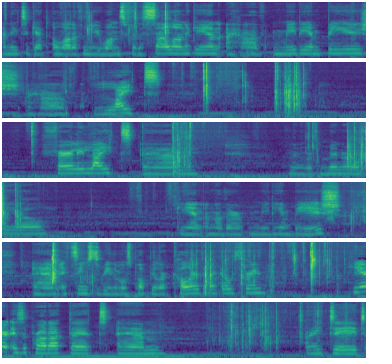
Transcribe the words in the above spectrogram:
I need to get a lot of new ones for the salon again. I have medium beige, I have light, fairly light, um, and then with mineral veil again another medium beige um, it seems to be the most popular color that I go through here is a product that um, I did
